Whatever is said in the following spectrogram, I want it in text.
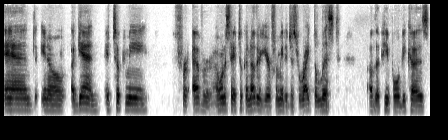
and you know again it took me forever. I want to say it took another year for me to just write the list of the people because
